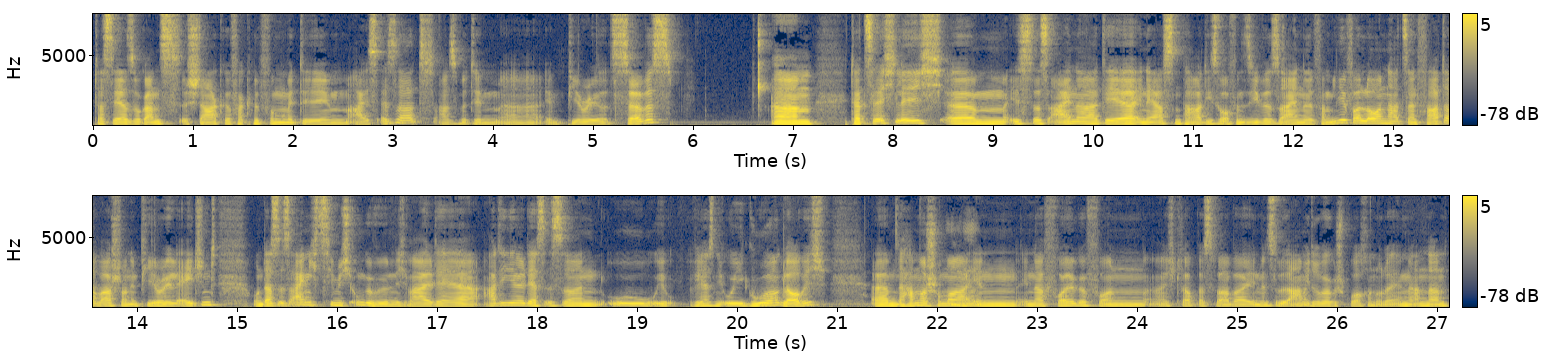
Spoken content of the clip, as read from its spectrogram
dass er so ganz starke Verknüpfungen mit dem ISS hat, also mit dem äh, Imperial Service. Ähm, tatsächlich ähm, ist das einer, der in der ersten Paradiso-Offensive seine Familie verloren hat. Sein Vater war schon Imperial Agent und das ist eigentlich ziemlich ungewöhnlich, weil der Adil, das ist so ein U, wie heißen die, Uigur, glaube ich. Ähm, da haben wir schon mal mhm. in, in einer Folge von, äh, ich glaube, das war bei Invincible Army drüber gesprochen oder irgendeinen anderen.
